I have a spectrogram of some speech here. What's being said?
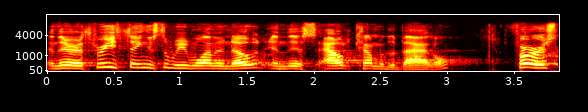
And there are three things that we want to note in this outcome of the battle. First,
